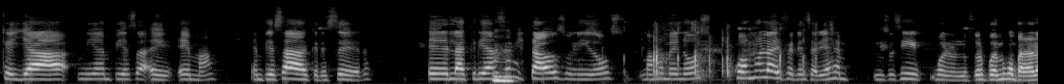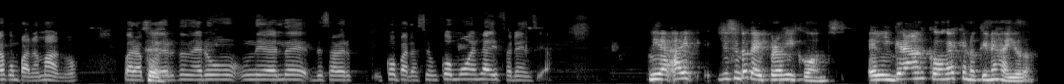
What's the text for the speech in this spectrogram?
que ya Mía empieza, eh, Emma, empieza a crecer. Eh, la crianza en Estados Unidos, más o menos, ¿cómo la diferenciarías en, no sé si, bueno, nosotros podemos compararla con Panamá, ¿no? Para poder tener un, nivel de, de, saber comparación, cómo es la diferencia. Mira, hay, yo siento que hay pros y cons. El gran con es que no tienes ayuda.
